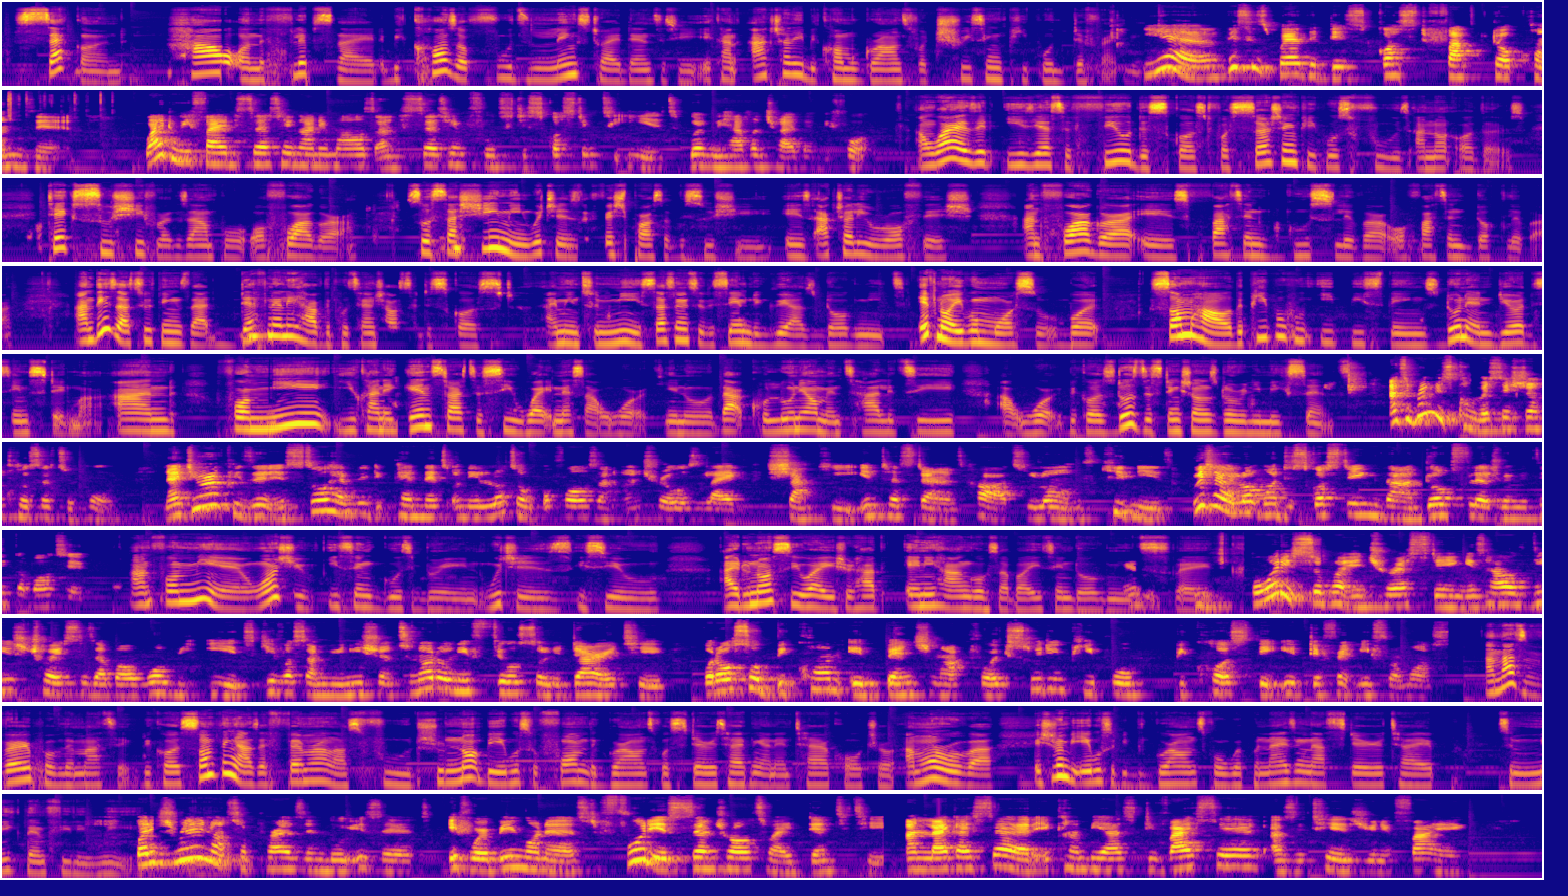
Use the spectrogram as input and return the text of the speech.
Second, how on the flip side, because of food's links to identity, it can actually become grounds for treating people differently. Yeah, this is where the disgust factor comes in. Why do we find certain animals and certain foods disgusting to eat when we haven't tried them before? And why is it easier to feel disgust for certain people's foods and not others? Take sushi, for example, or foie gras. So, sashimi, which is the fish part of the sushi, is actually raw fish, and foie gras is fattened goose liver or fattened duck liver. And these are two things that mm. definitely have the potential to disgust. I mean, to me, certainly to the same degree as dog meat, if not even more so. But somehow, the people who eat these things don't endure the same stigma. And for me, you can again start to see whiteness at work, you know, that colonial mentality at work, because those distinctions don't really make sense. And to bring this conversation closer to home, Nigerian cuisine is so heavily dependent on a lot of offals and entrails like shaki, intestines, hearts, lungs, kidneys, which are a lot more disgusting than dog flesh when we think about it. And for me, eh, once you've eaten goat brain, which is isi ewu, I do not see why you should have any hangups about eating dog meat. Like, But what is super interesting is how these choices about what we eat give us ammunition to not only feel solidarity, but also become a benchmark for excluding people because they eat differently from us. and that's very problematic because something as ephemeral as food should not be able to form the grounds for stereotyping an entire culture. And moreover, it shouldn't be able to be the grounds for weaponizing that stereotype to make them feel way. But it's really not surprising though, is it? If we're being honest, food is central to identity. And like I said, it can be as divisive as it is unifying.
